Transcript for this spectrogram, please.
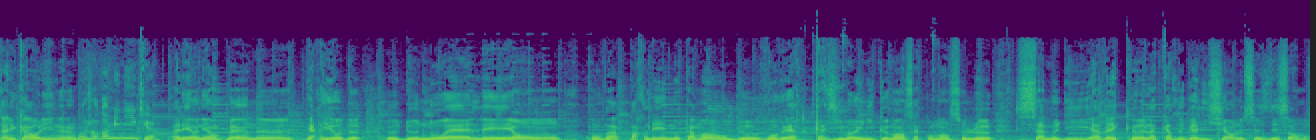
Salut Caroline. Bonjour Dominique. Allez, on est en pleine euh, période euh, de Noël et on, on va parler notamment de Vauvert quasiment uniquement. Ça commence le samedi avec euh, la cave de Galicien le 16 décembre.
